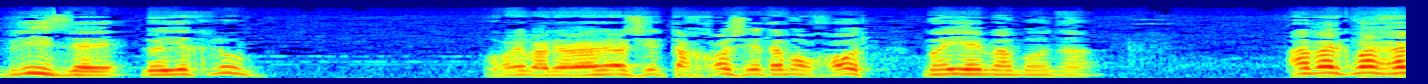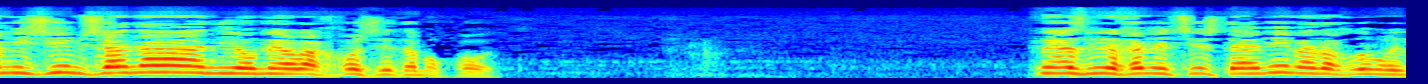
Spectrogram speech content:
בלי זה לא יהיה כלום. אומרים, אני יודע שתחרוש את המוחות, מה יהיה עם עמונה? אבל כבר חמישים שנה אני אומר לחרוש את המוחות. מאז מלחמת ששת הימים אנחנו אומרים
